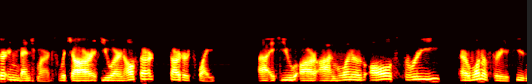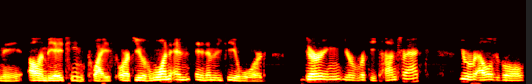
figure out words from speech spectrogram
certain benchmarks, which are if you are an all-star starter twice, uh, if you are on one of all three or one of three, excuse me, All NBA teams twice, or if you have won an, an MVP award during your rookie contract, you are eligible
